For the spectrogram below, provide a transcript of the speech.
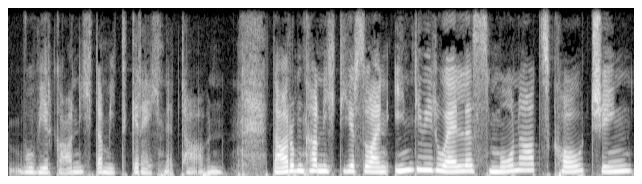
wo wir gar nicht damit gerechnet haben. Darum kann ich dir so ein individuelles Monatscoaching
